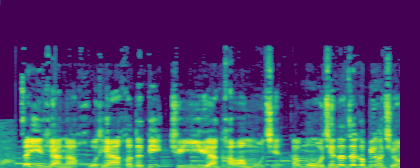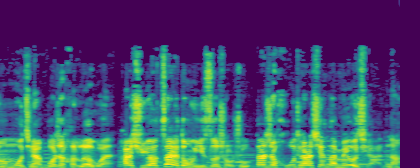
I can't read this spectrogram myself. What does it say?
话？这一天呢，胡天和他弟去医院看望母亲。他母亲的这个病情目前不是很乐观，还需要再动一次手术。但是胡天现在没有钱呢，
